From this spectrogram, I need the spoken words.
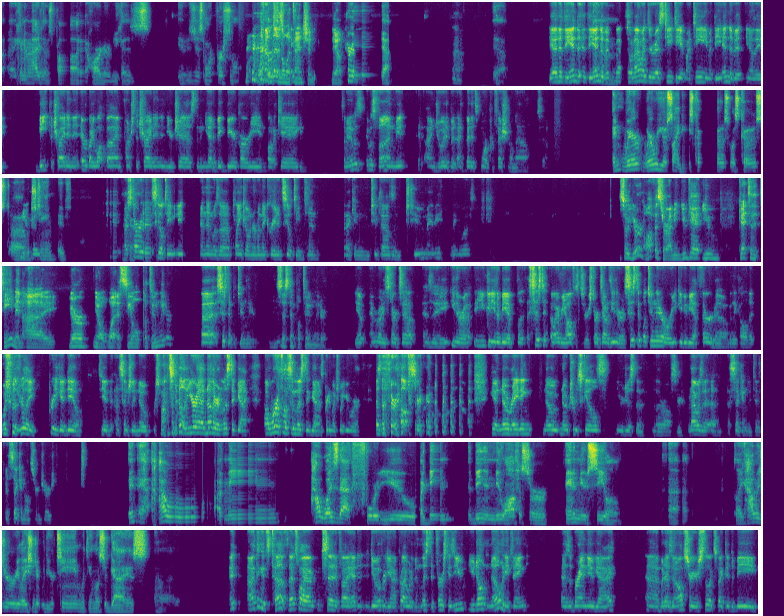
I can imagine it was probably harder because it was just more personal. personal attention yeah Yeah. Huh. Yeah. Yeah, and at the end, at the end of Um, it, so when I went through STT at my team, at the end of it, you know, they beat the trident. Everybody walked by and punched the trident into your chest, and then you had a big beer party and bought a keg. And I mean, it was it was fun. We, I enjoyed it, but I bet it's more professional now. So And where where were you assigned? East Coast, West Coast? Uh, East which team? If I started at SEAL Team Eight, and then was a plank owner when they created SEAL Team Ten back in 2002, maybe I think it was. so you're an officer i mean you get you get to the team and uh you're you know what a seal platoon leader Uh, assistant platoon leader. assistant platoon leader Yep, everybody starts out as a either a you could either be a pl- assistant. Oh, every officer starts out as either an assistant platoon leader or you could be a third, what they called it, which was really pretty good deal. You had essentially no responsibility. You're another enlisted guy, a worthless enlisted guy. Is pretty much what you were as the third officer. you had no rating, no no true skills. you were just a, another officer. But I was a, a, a second lieutenant, a second officer in charge. And how, I mean, how was that for you, like being being a new officer and a new SEAL? Uh, like, how was your relationship with your team, with the enlisted guys? Uh, it, I think it's tough. That's why I said if I had to do over again, I probably would have enlisted first because you you don't know anything as a brand new guy, uh, but as an officer, you're still expected to be,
